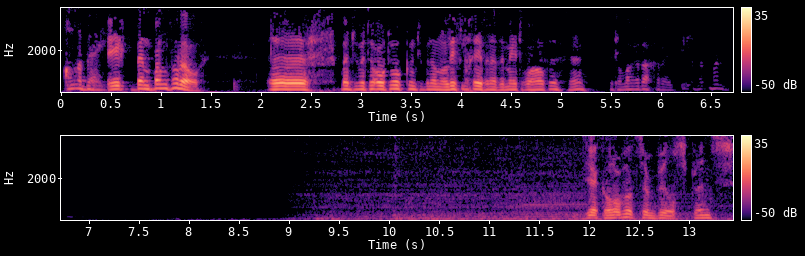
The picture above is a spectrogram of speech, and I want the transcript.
Allebei. Ik ben bang van wel. Eh, bent u met de auto? Kunt u me dan een lift geven naar de metrohalte? hè? Het is een lange dag geweest. Jack Roberts en Bill Spence.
